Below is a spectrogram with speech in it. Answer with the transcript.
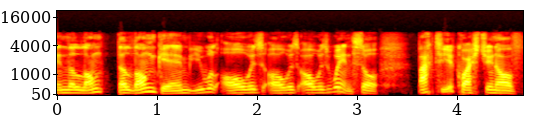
in the long the long game, you will always always always win. So back to your question of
